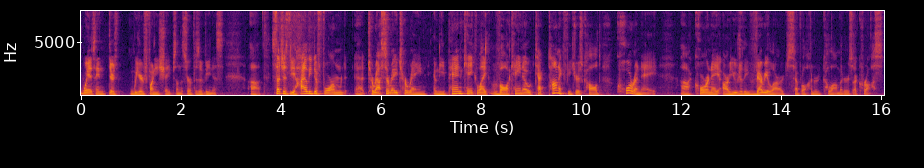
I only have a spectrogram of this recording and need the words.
way of saying there's weird, funny shapes on the surface of Venus, uh, such as the highly deformed uh, terrain and the pancake like volcano tectonic features called coronae. Uh, coronae are usually very large, several hundred kilometers across.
